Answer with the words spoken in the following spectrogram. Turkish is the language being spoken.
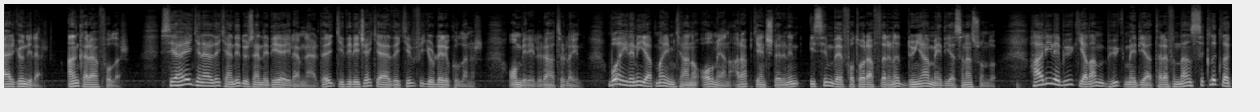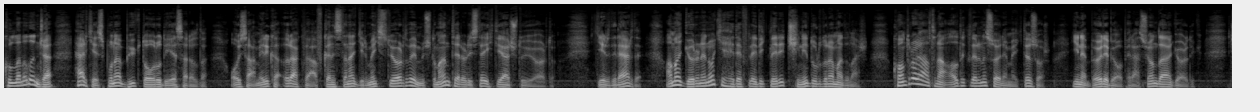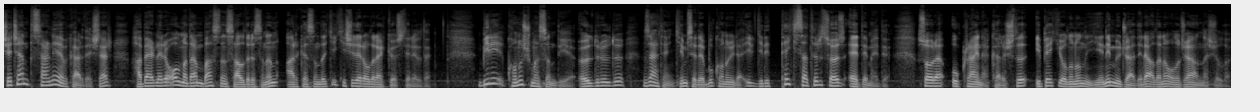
Ergün Diler, Ankara Fuller. CIA genelde kendi düzenlediği eylemlerde gidilecek yerdeki figürleri kullanır. 11 Eylül'ü hatırlayın. Bu eylemi yapma imkanı olmayan Arap gençlerinin isim ve fotoğraflarını dünya medyasına sundu. Haliyle büyük yalan büyük medya tarafından sıklıkla kullanılınca herkes buna büyük doğru diye sarıldı. Oysa Amerika, Irak ve Afganistan'a girmek istiyordu ve Müslüman teröriste ihtiyaç duyuyordu. Girdiler de ama görünen o ki hedefledikleri Çin'i durduramadılar. Kontrol altına aldıklarını söylemek de zor. Yine böyle bir operasyon daha gördük. Çeçen Tsarnaev kardeşler haberleri olmadan Boston saldırısının arkasındaki kişiler olarak gösterildi. Biri konuşmasın diye öldürüldü. Zaten kimse de bu konuyla ilgili tek satır söz edemedi. Sonra Ukrayna karıştı. İpek yolunun yeni mücadele alanı olacağı anlaşıldı.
